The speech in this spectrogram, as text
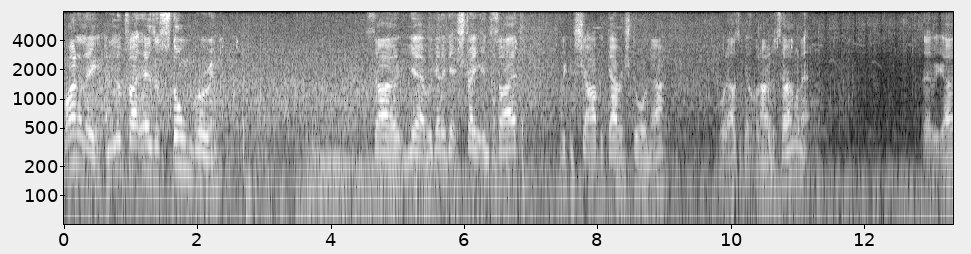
finally. And it looks like there's a storm brewing. So, yeah, we're going to get straight inside. We can shut up the garage door now. Well, that was a bit of an overturn, wasn't it? There we go.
